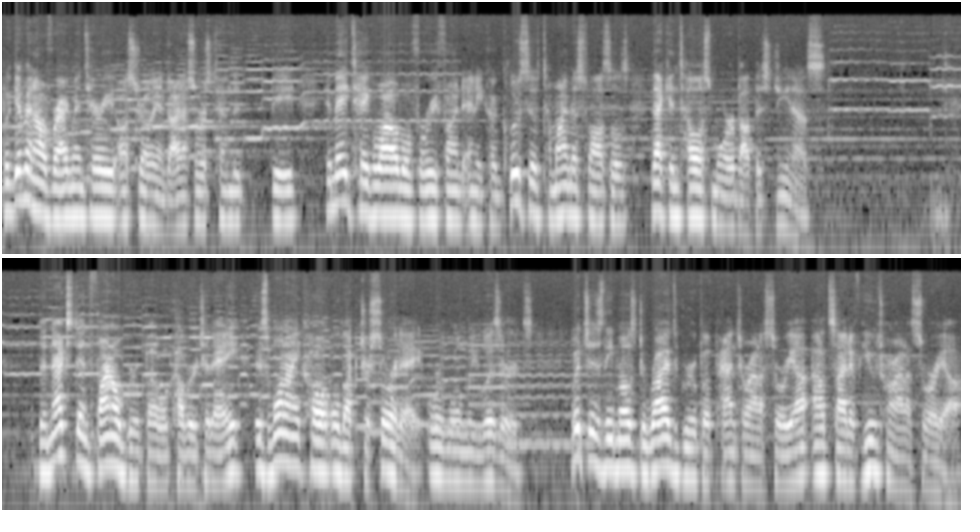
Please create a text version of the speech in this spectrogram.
but given how fragmentary Australian dinosaurs tend to be, it may take a while before we find any conclusive Timimus fossils that can tell us more about this genus. The next and final group I will cover today is one I call Alectrosauridae, or lonely lizards, which is the most derived group of Pantyrannosauria outside of Eutyrannosauria.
